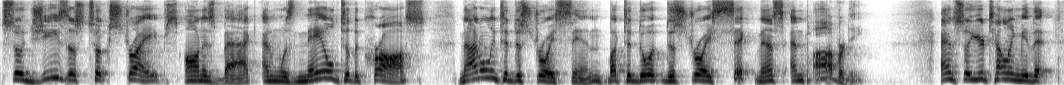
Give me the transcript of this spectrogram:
So Jesus took stripes on his back and was nailed to the cross, not only to destroy sin, but to do- destroy sickness and poverty. And so you're telling me that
